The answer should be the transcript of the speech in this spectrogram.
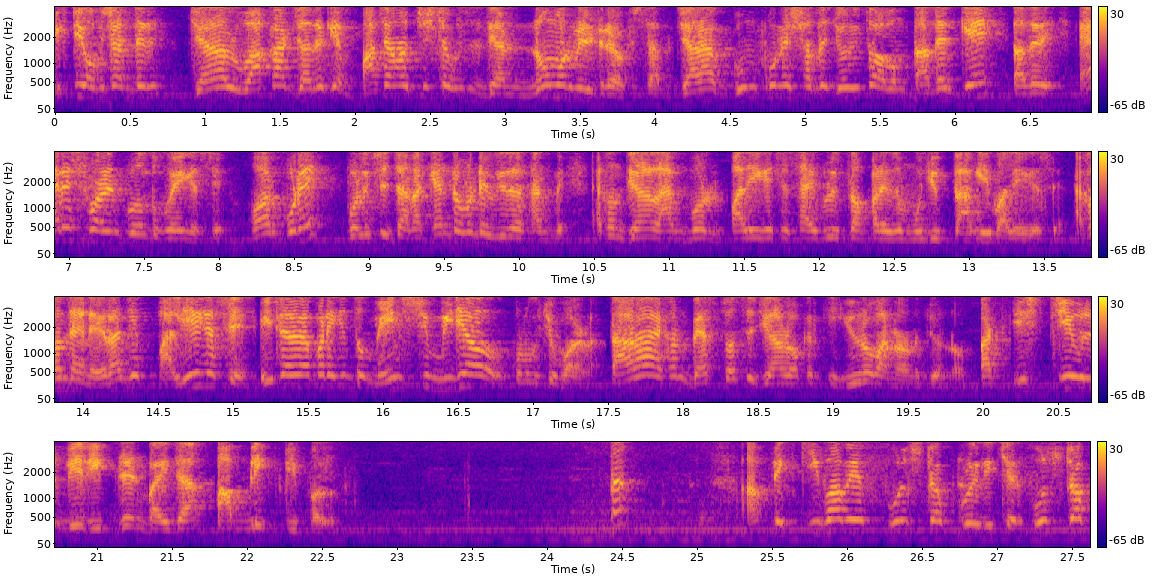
ভিক্টি অফিসারদের। জেনারেল ওয়াকার যাদেরকে বাঁচানোর চেষ্টা করছে they are no more military officer যারা গুমখুনের সাথে জড়িত এবং তাদেরকে, তাদের অ্যারেস্ট ওয়ারেন্ট পর্যন্ত হয়ে গেছে। হওয়ার পরে বলেছে যারা ক্যান্টনমেন্টের ভিতরে থাকবে। এখন জেনারেল আকবর পালিয়ে গেছে, সাইফুল ইসলাম পালিয়ে গেছে, মুজিব আগেই পালিয়ে গেছে। এখন দেখেন, এরা যে পালিয়ে গেছে, এটার ব্যাপারে কিন্তু মেইন স্ট্রিম মিডিয়াও কোনো কিছু বলে না। তারা এখন ব্যস্ত আছে জেনারেল ওয়াকারকে হিরো বানানোর জন্য। But history will be represent by the public people আপনি কীভাবে ফুল স্টপ করে দিচ্ছেন? ফুল স্টপ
